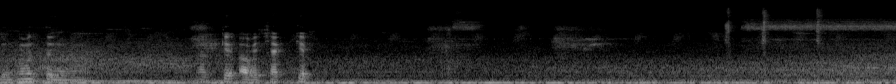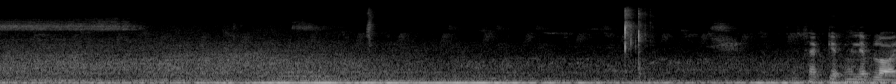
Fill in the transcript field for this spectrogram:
ดึงให้มันตึงแล้วเก็บเอาไปเช็คเก็บเช็คเก็บให้เรียบร้อย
